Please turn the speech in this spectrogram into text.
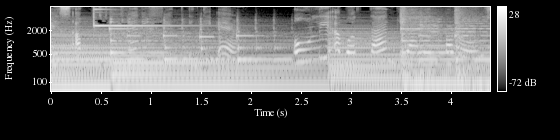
Rise up to 20 feet in the air. Only about 10 giant paroles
